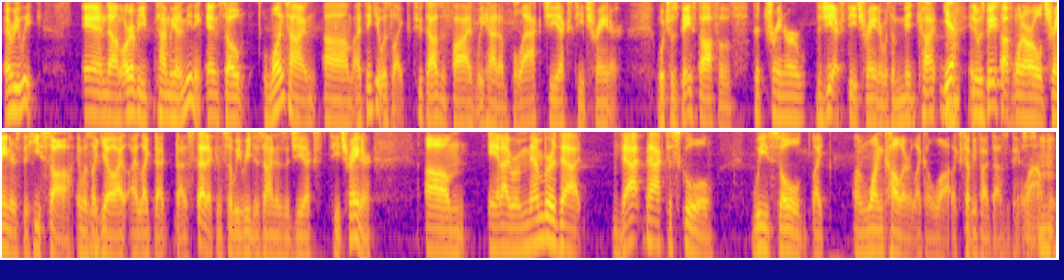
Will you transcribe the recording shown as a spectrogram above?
Every week. And um or every time we had a meeting. And so one time, um, I think it was like 2005, we had a black GXT trainer, which was based off of the trainer. the GXT trainer was a mid cut. Yeah. And it was based off one of our old trainers that he saw and was like, yo, I, I like that that aesthetic. And so we redesigned as a GXT trainer. Um, and I remember that that back to school, we sold like on one color, like a lot, like 75,000 pairs or something.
